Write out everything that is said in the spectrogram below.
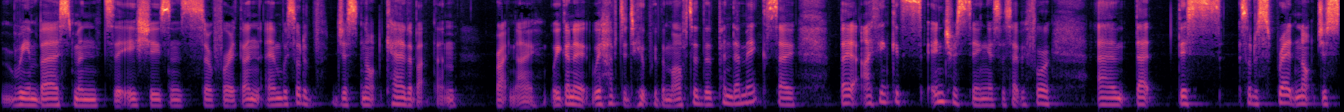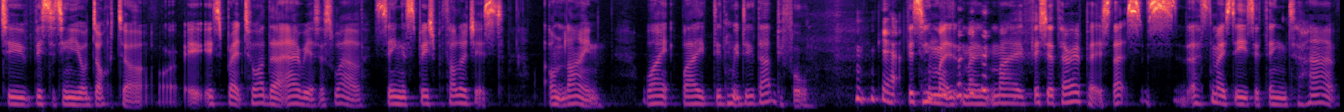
reimbursement issues and so forth, and, and we sort of just not cared about them right now. We're gonna we have to deal with them after the pandemic. So, but I think it's interesting, as I said before, um, that this sort of spread not just to visiting your doctor, or it, it spread to other areas as well. Seeing a speech pathologist online. Why why didn't we do that before? yeah. Visiting my, my, my physiotherapist, that's that's the most easy thing to have.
